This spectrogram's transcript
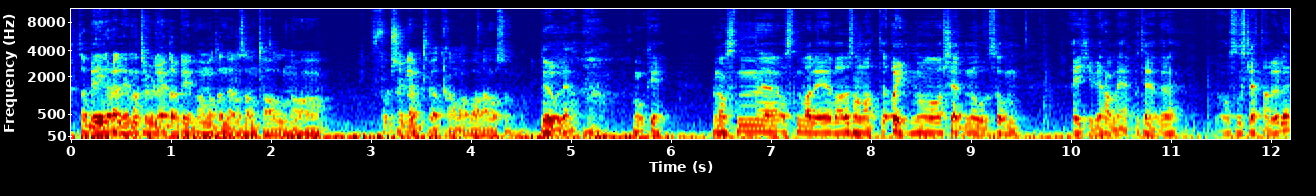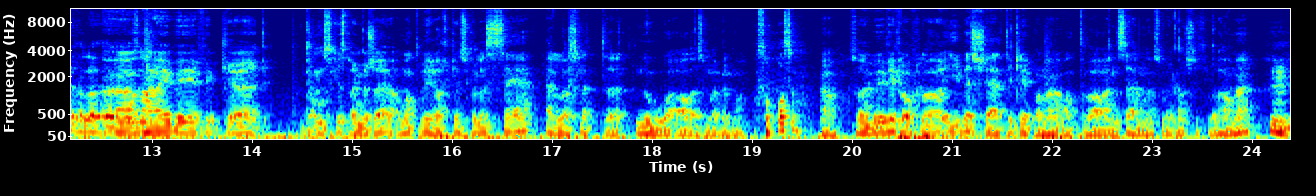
Så da blir det veldig naturlig. Da blir det på en måte en del av samtalen, og fort så glemte vi at kameraet var der også. Det gjorde det, ja. Ok. Men åssen eh, var det? Var det sånn at Oi, nå skjedde noe som jeg ikke vil ha med på TV, og så sletta du det? Eller? Eh, nei, vi fikk eh, ganske streng beskjed om at vi verken skulle se eller slette noe av det som ble filma. Såpass, ja. Ja, så vi fikk lov til å gi beskjed til klipperne at det var en scene som vi kanskje ikke ville ha med. Mm.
